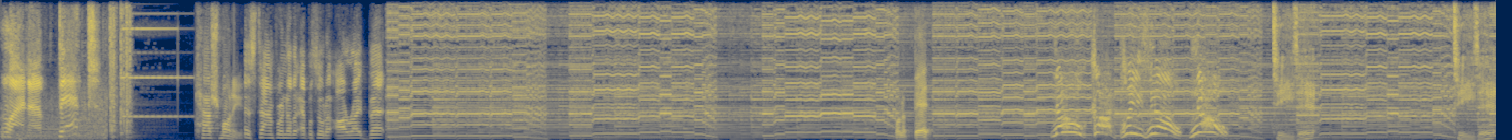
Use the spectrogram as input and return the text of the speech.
Wanna bet? Cash money. It's time for another episode of Alright Bet. Want to bet? No! God, please, no! No! Tease it. Tease it.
